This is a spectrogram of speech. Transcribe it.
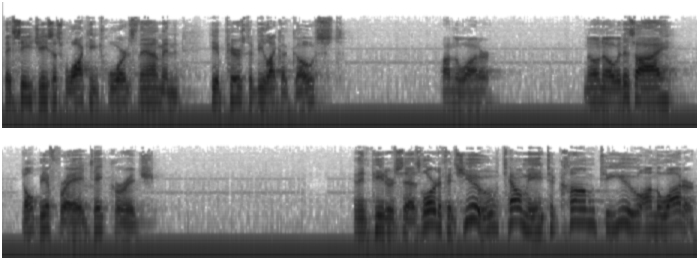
they see Jesus walking towards them and he appears to be like a ghost on the water. No, no, it is I. Don't be afraid. Take courage. And then Peter says, Lord, if it's you, tell me to come to you on the water.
